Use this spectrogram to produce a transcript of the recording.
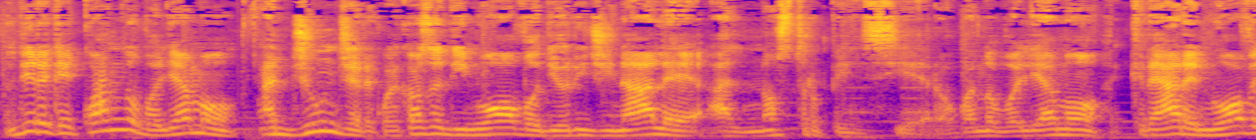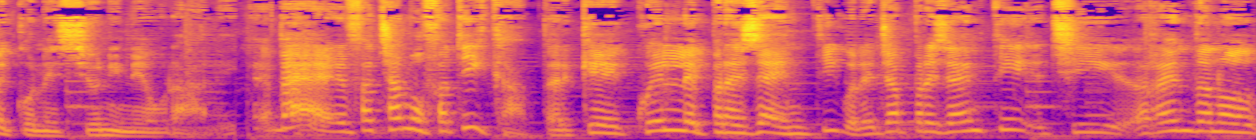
Vuol dire che quando vogliamo aggiungere qualcosa di nuovo, di originale al nostro pensiero, quando vogliamo creare nuove connessioni neurali, eh beh, facciamo fatica perché quelle presenti, quelle già presenti, ci rendono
